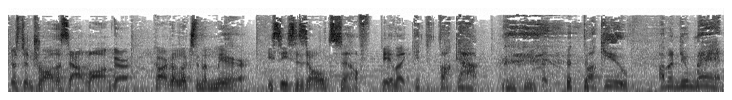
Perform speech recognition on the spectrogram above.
just to draw this out longer, Carter looks in the mirror. He sees his old self being like, get the fuck out. He's like, fuck you. I'm a new man.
